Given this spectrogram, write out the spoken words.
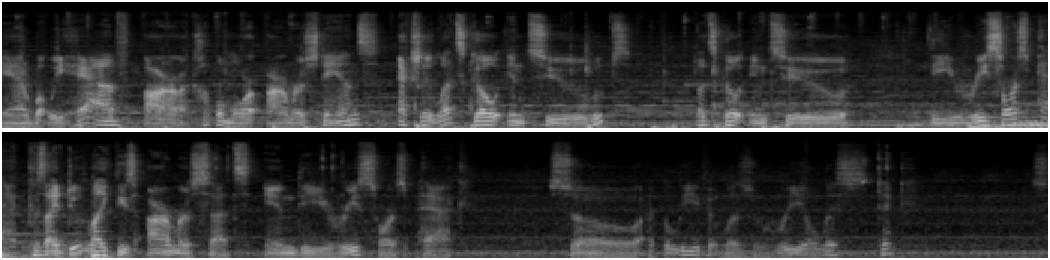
And what we have are a couple more armor stands. Actually, let's go into, oops, let's go into the resource pack, because I do like these armor sets in the resource pack. So I believe it was realistic. So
